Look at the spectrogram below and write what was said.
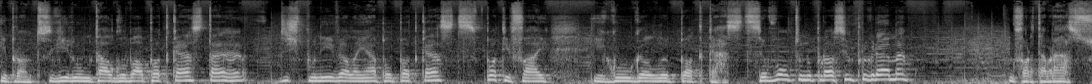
E pronto, seguir o Metal Global Podcast está disponível em Apple Podcasts, Spotify e Google Podcasts. Eu volto no próximo programa. Um forte abraço.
